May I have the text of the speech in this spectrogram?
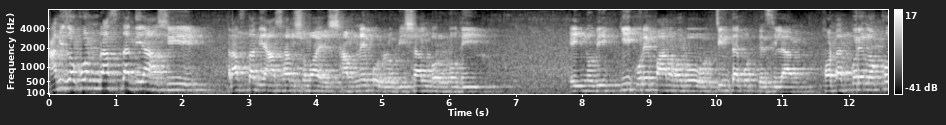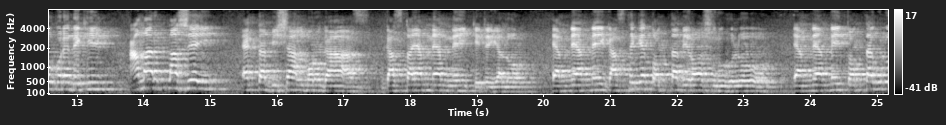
আমি যখন রাস্তা দিয়ে আসি, রাস্তা দিয়ে আসার সময় সামনে পড়ল বিশাল বড় নদী। এই নদী কি করে পার হব চিন্তা করতেছিলাম। হঠাৎ করে লক্ষ্য করে দেখি আমার পাশেই একটা বিশাল বড় গাছ। গাছটা এমনি এমনি কেটে গেল। এমনি এমনি গাছ থেকে তক্তা বেরোয়া শুরু হলো। এমনি এমনি তক্তাগুলো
